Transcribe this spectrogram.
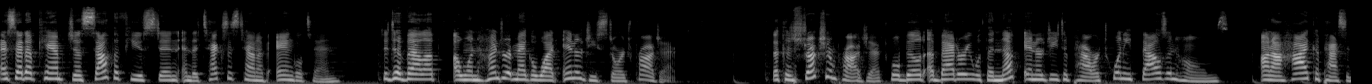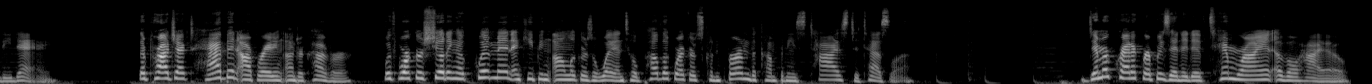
has set up camp just south of Houston in the Texas town of Angleton to develop a 100 megawatt energy storage project. The construction project will build a battery with enough energy to power 20,000 homes on a high capacity day. The project had been operating undercover, with workers shielding equipment and keeping onlookers away until public records confirmed the company's ties to Tesla. Democratic Representative Tim Ryan of Ohio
